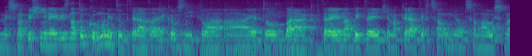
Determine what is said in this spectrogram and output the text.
My jsme pišní nejvíc na tu komunitu, která tady jako vznikla a je to barák, který je nabitý těma kreativcama, umělcama. Už jsme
